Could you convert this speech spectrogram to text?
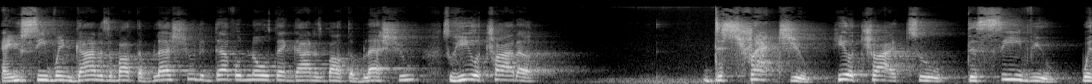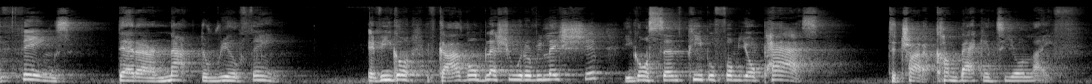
And you see, when God is about to bless you, the devil knows that God is about to bless you. So he'll try to distract you, he'll try to deceive you with things that are not the real thing. If he going if God's gonna bless you with a relationship, he gonna send people from your past to try to come back into your life.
